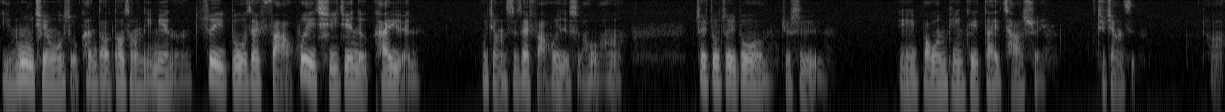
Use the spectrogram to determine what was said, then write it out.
以目前我所看到道场里面呢，最多在法会期间的开源，我讲的是在法会的时候哈，最多最多就是。你保温瓶可以带茶水，就这样子，啊，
